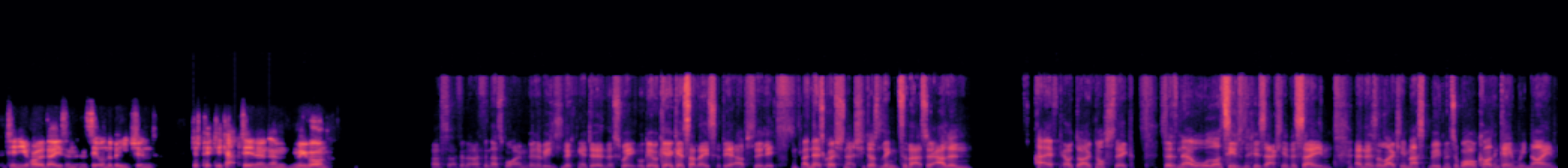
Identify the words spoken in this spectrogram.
continue your holidays and, and sit on the beach and just pick your captain and, and move on. I think I think that's what I'm going to be looking at doing this week. We'll get we'll get, get to that later, but yeah, absolutely. And next question actually does link to that. So Alan at FPL Diagnostic says now all our teams look exactly the same, and there's a likely mass movement to wildcard in game week nine.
